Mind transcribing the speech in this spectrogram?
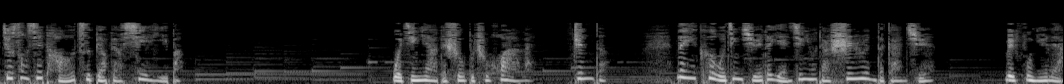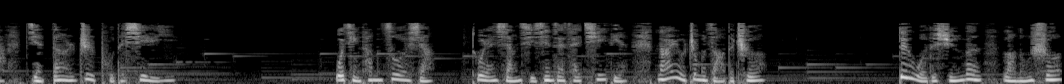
就送些桃子表表谢意吧。我惊讶的说不出话来，真的，那一刻我竟觉得眼睛有点湿润的感觉，为父女俩简单而质朴的谢意。我请他们坐下，突然想起现在才七点，哪有这么早的车？对我的询问，老农说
